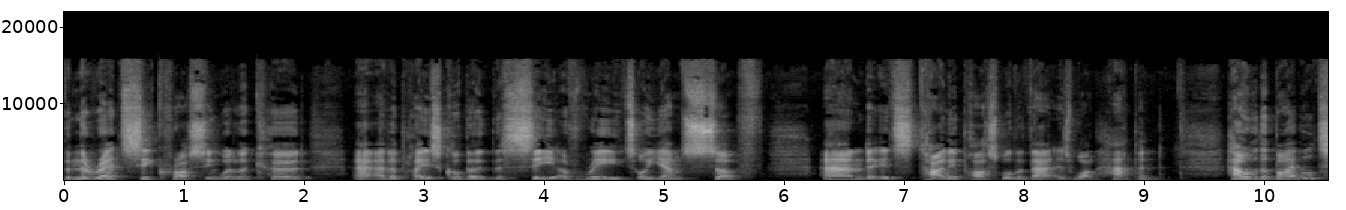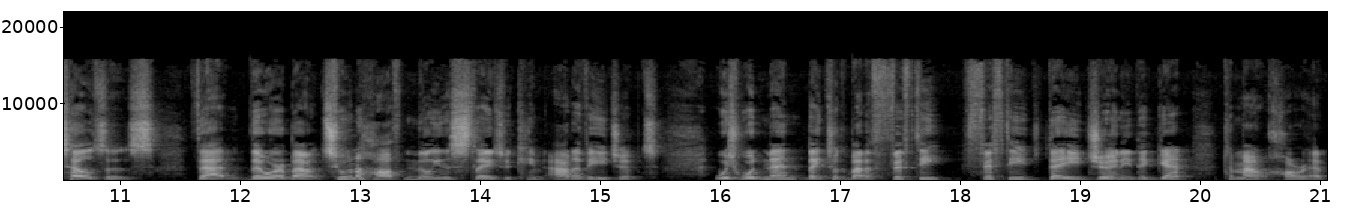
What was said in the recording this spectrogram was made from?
then the Red Sea crossing would have occurred uh, at a place called the, the Sea of Reeds or Yam Suf. And it's entirely possible that that is what happened. However, the Bible tells us that there were about two and a half million slaves who came out of Egypt, which would meant they took about a 50, 50 day journey to get to Mount Horeb.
